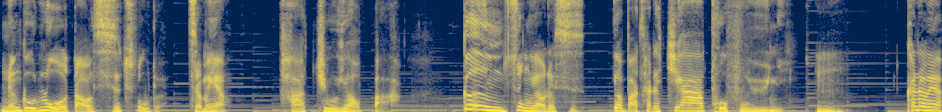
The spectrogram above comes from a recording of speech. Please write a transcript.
能够落到实处的，怎么样？他就要把更重要的是，要把他的家托付于你。嗯，看到没有？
